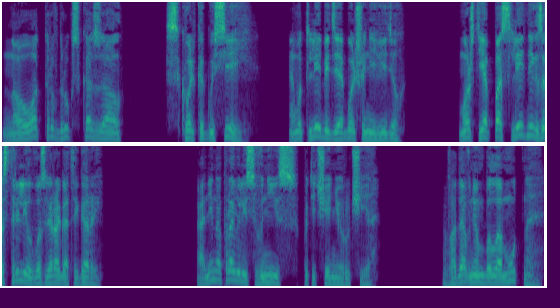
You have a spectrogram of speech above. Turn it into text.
Но Оттер вдруг сказал, «Сколько гусей! А вот лебедя я больше не видел. Может, я последних застрелил возле рогатой горы?» Они направились вниз по течению ручья. Вода в нем была мутная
